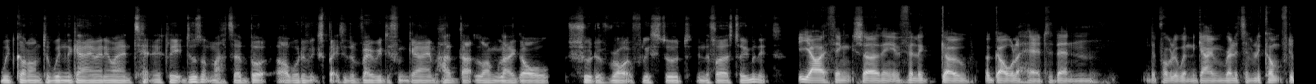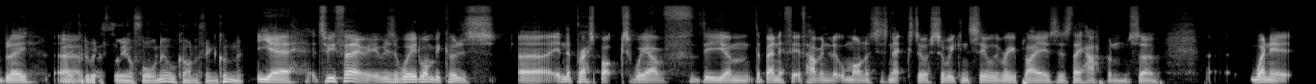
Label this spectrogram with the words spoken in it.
we'd gone on to win the game anyway. And technically, it doesn't matter. But I would have expected a very different game had that Lenglet goal should have rightfully stood in the first two minutes. Yeah, I think so. I think if Villa go a goal ahead, then they probably win the game relatively comfortably. Yeah, it could have been a three or four nil kind of thing, couldn't it? Yeah. To be fair, it was a weird one because uh, in the press box, we have the um, the benefit of having little monitors next to us, so we can see all the replays as they happen. So uh, when it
